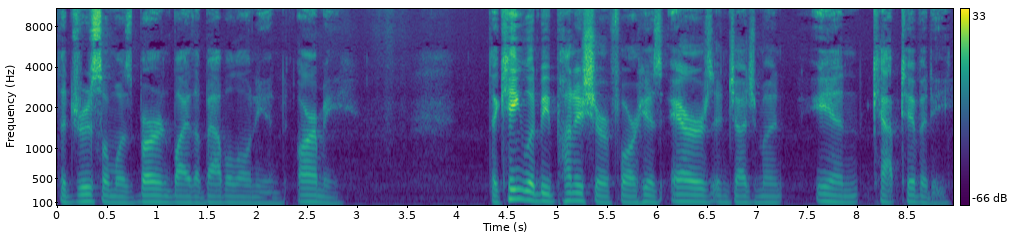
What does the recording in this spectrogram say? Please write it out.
the Jerusalem was burned by the Babylonian army. The king would be punisher for his errors in judgment in captivity.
